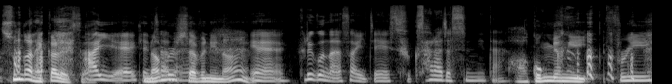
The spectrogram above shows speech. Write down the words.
순간 헷갈렸어요. 아, 예, 괜찮아요. Number 79. 예, 그리고 나서 이제 쑥 사라졌습니다. 아, 곡명이 free,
